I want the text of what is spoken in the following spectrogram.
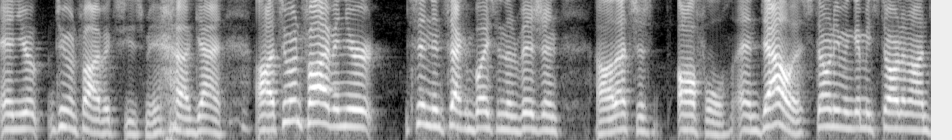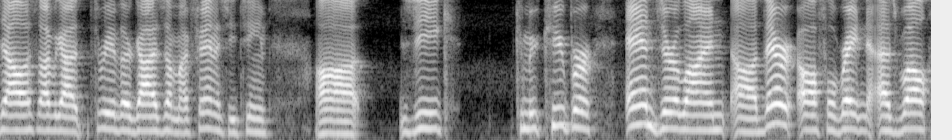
and you're two and five, excuse me, again, uh, two and five, and you're sitting in second place in the division. Uh, that's just awful. And Dallas, don't even get me started on Dallas. I've got three of their guys on my fantasy team. Uh, Zeke, Cooper, and Zuerlein. Uh, they're awful right as well.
